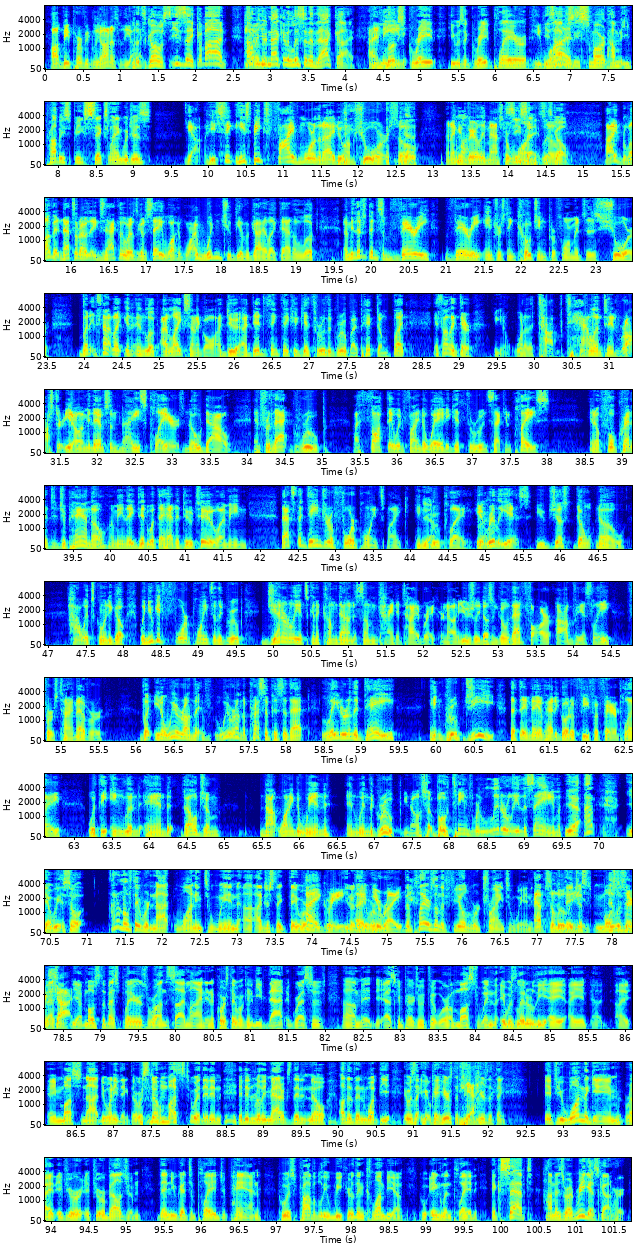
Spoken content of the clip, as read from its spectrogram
I'll be perfectly honest with you. Let's go, Cisse. Come on. How You know, are you the- not going to listen to that guy? He I mean- looks great. He was a great player. He He's was. obviously smart. How many? He probably speaks six languages. Yeah, he he speaks five more than I do, I'm sure. So, Yeah. and I Come can on. barely master Cisse, one. let's so go. I love it, and that's what I was exactly what I was going to say. Why why wouldn't you give a guy like that a look? I mean, there's been some very very interesting coaching performances, sure, but it's not like. And, and look, I like Senegal. I do. I did think they could get through the group. I picked them, but. It's not like they're, you know, one of the top talented roster. You know, I mean, they have some nice players, no doubt. And for that group, I thought they would find a way to get through in second place you know, full credit to Japan though. I mean, they did what they had to do too. I mean, that's the danger of four points, Mike, in Yeah. group play. It Right. really is. You just don't know how it's going to go. When you get four points in the group, generally it's going to come down to some kind of tiebreaker. Now, it usually doesn't go that far, obviously, first time ever. But you know, we were on the we were on the precipice of that later in the day in Group G that they may have had to go to FIFA Fair Play with the England and Belgium not wanting to win and win the group. You know, so both teams were literally the same. Yeah, I, yeah. We so I don't know if they were not wanting to win. Uh, I just think they were. I agree. You know, they Uh, were, you're right. The players on the field were trying to win. Absolutely. They just most It was of the their best, shot. Yeah, most of the best players were on the sideline, and of course they weren't going to be that aggressive um, as compared to if it were a must win. It was literally a a, a a must not do anything. There was no must to it. They didn't. It didn't really matter because they didn't know other than what the. It was like okay. Here's the Yeah. here's the thing. If you won the game, right? If you're if you're Belgium, then you get to play Japan, who is probably weaker than Colombia, who England played, except James Rodriguez got hurt.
